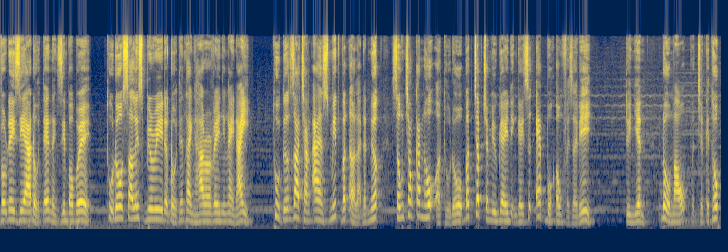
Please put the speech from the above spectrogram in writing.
Rhodesia đổi tên thành Zimbabwe, thủ đô Salisbury được đổi tên thành Harare như ngày nay. Thủ tướng da trắng Ian Smith vẫn ở lại đất nước, sống trong căn hộ ở thủ đô bất chấp cho Mugabe định gây sức ép buộc ông phải rời đi. Tuy nhiên, đổ máu vẫn chưa kết thúc.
